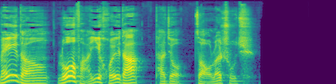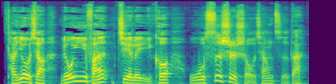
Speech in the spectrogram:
没等罗法医回答，他就走了出去。他又向刘一凡借了一颗五四式手枪子弹，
